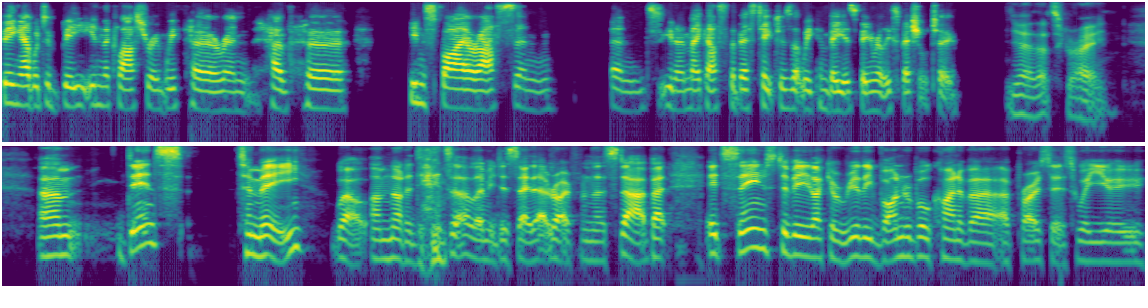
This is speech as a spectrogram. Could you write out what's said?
being able to be in the classroom with her and have her inspire us and and you know make us the best teachers that we can be has been really special too. Yeah that's great. Um, dance to me well i'm not a dancer let me just say that right from the start but it seems to be like a really vulnerable kind of a, a process where you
